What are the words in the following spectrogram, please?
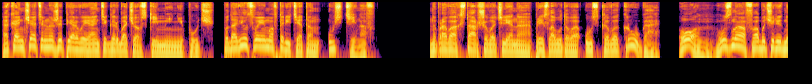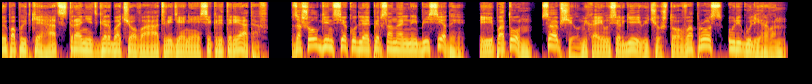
Окончательно же первый антигорбачевский мини-пуч подавил своим авторитетом Устинов. На правах старшего члена пресловутого узкого круга он, узнав об очередной попытке отстранить Горбачева от ведения секретариатов, зашел к генсеку для персональной беседы и потом сообщил Михаилу Сергеевичу, что вопрос урегулирован.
